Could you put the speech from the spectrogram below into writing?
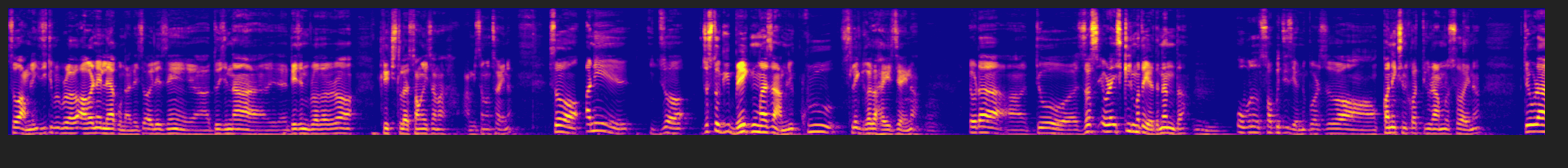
सो हामीले इजिटेबल ब्रदर अगाडि नै ल्याएको हुनाले चाहिँ अहिले चाहिँ दुईजना डिजन ब्रदर र ट्रिक्सलाई सँगैसँग हामीसँग छ होइन सो अनि ज जस्तो कि ब्रेकिङमा चाहिँ हामीले क्रु सिलेक्ट गर्दाखेरि चाहिँ होइन। एउटा त्यो जस्ट एउटा स्किल मात्रै हेर्दैन नि त. ओभरअल सबै चिज हेर्नुपर्छ कनेक्सन कतिको राम्रो छ होइन त्यो एउटा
